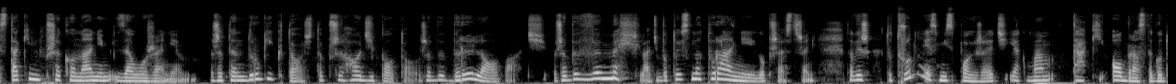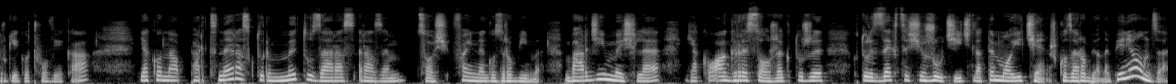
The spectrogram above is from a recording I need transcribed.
z takim przekonaniem i założeniem, że ten drugi ktoś to przychodzi po to, żeby brylować, żeby wymyślać, bo to jest naturalnie jego przestrzeń, to wiesz, to trudno jest mi spojrzeć, jak mam taki obraz tego drugiego człowieka, jako na partnera, z którym my tu zaraz razem coś fajnego zrobimy. Bardziej myślę jako agresorze, który, który zechce się rzucić na te moje ciężko zarobione pieniądze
